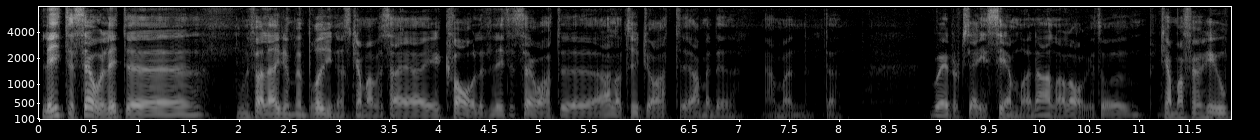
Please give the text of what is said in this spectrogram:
Lite så, lite eh, ungefär läget med Brynäs kan man väl säga i kvalet. Lite så att uh, alla tycker att ja, men det, ja, men det, Redhawks är sämre än det andra laget. Och eh, kan man få ihop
